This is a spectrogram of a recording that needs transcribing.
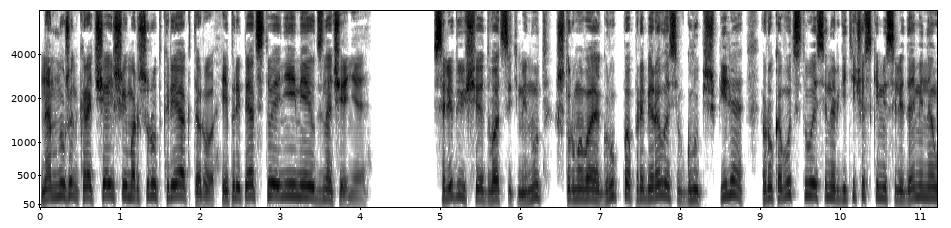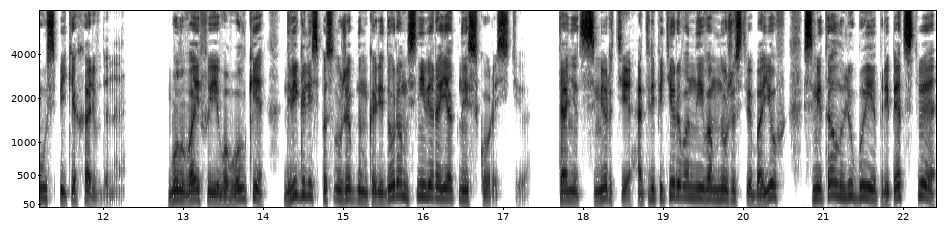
«Нам нужен кратчайший маршрут к реактору, и препятствия не имеют значения». Следующие 20 минут штурмовая группа пробиралась вглубь шпиля, руководствуясь энергетическими следами на успеке Хальфдена. Булвайф и его волки двигались по служебным коридорам с невероятной скоростью. Танец смерти, отрепетированный во множестве боев, сметал любые препятствия,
